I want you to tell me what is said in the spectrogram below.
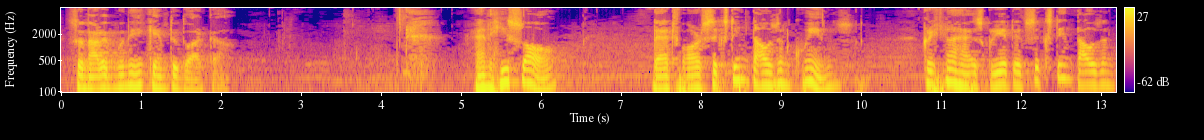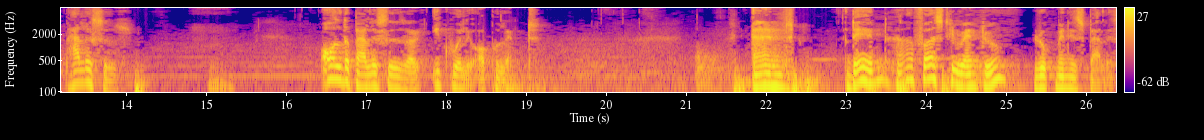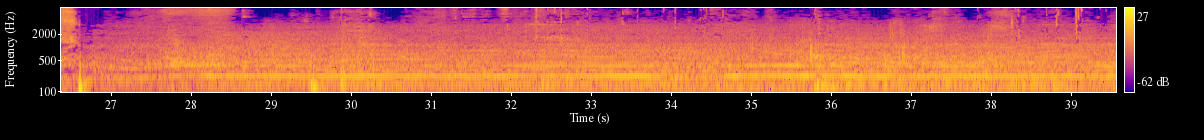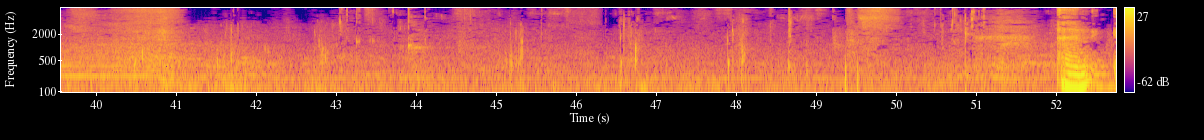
So Narad Muni came to Dwarka and he saw that for 16,000 queens, Krishna has created 16,000 palaces. All the palaces are equally opulent. And then, uh, first he went to Rukmini's palace.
